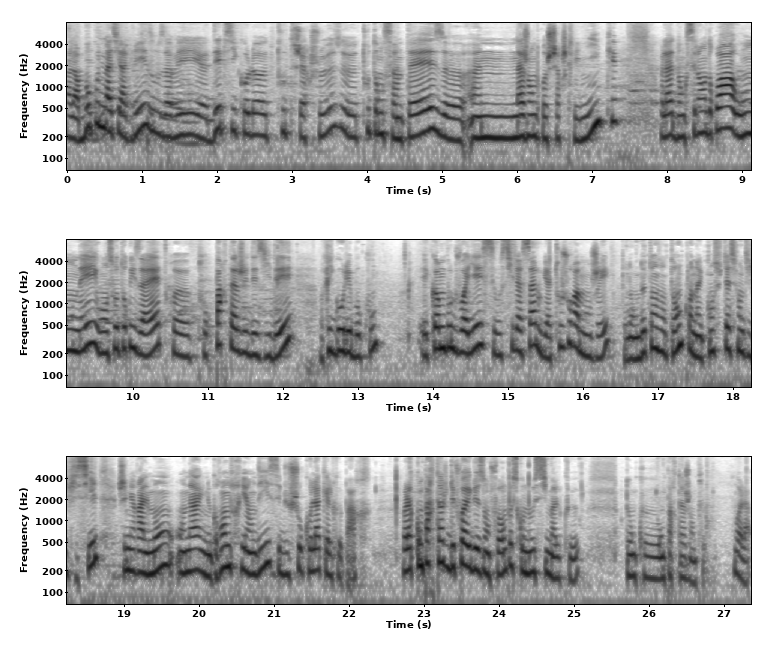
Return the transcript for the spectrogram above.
Alors beaucoup de matière grise, vous avez euh, des psychologues toutes chercheuses, euh, toutes en synthèse, un agent de recherche clinique. Voilà, donc c'est l'endroit où on est, où on s'autorise à être pour partager des idées, rigoler beaucoup. Et comme vous le voyez, c'est aussi la salle où il y a toujours à manger. Donc de temps en temps, quand on a une consultation difficile, généralement, on a une grande friandise et du chocolat quelque part. Voilà, qu'on partage des fois avec les enfants parce qu'on est aussi mal qu'eux. Donc euh, on partage un peu. Voilà.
